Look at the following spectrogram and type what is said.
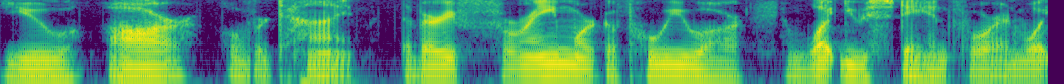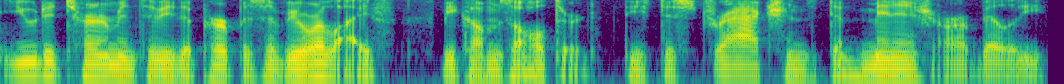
you are over time the very framework of who you are and what you stand for and what you determine to be the purpose of your life becomes altered. These distractions diminish our ability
